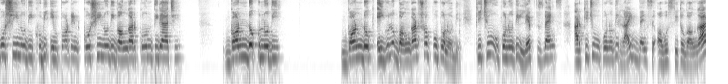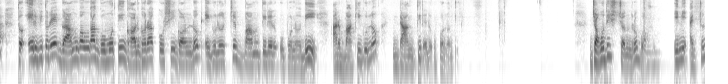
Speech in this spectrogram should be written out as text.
কোশি নদী খুবই ইম্পর্টেন্ট কোশি নদী গঙ্গার কোন তীরে আছে? গন্ডক নদী। গন্ডক এইগুলো গঙ্গার সব উপনদী। কিছু উপনদী লেফট ব্যাঙ্কস আর কিছু উপনদী রাইট ব্যাঙ্কসে অবস্থিত গঙ্গার। তো এর ভিতরে গ্রাম গঙ্গা, গোমতী, ঘরঘরা, কোশি গন্ডক এগুলো হচ্ছে বাম তীরের উপনদী আর বাকিগুলো ডান তীরের উপনদী। জগদীশচন্দ্র বসু, ইনি একজন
